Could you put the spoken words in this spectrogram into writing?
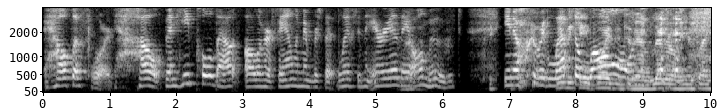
Help us, Lord, help. And he pulled out all of our family members that lived in the area. They all moved. You know, we were left we became alone. poison to them, literally. It's like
